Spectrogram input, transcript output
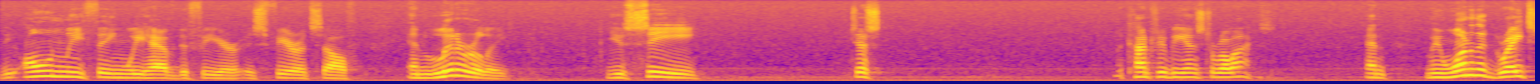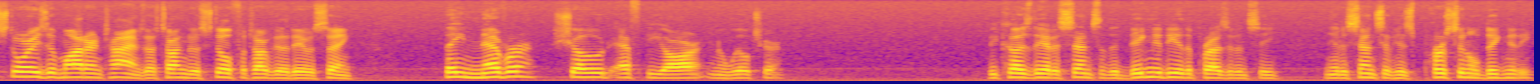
the only thing we have to fear is fear itself. And literally, you see just the country begins to relax. And I mean, one of the great stories of modern times, I was talking to a still photographer the other day, was saying, they never showed FDR in a wheelchair because they had a sense of the dignity of the presidency, and they had a sense of his personal dignity.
